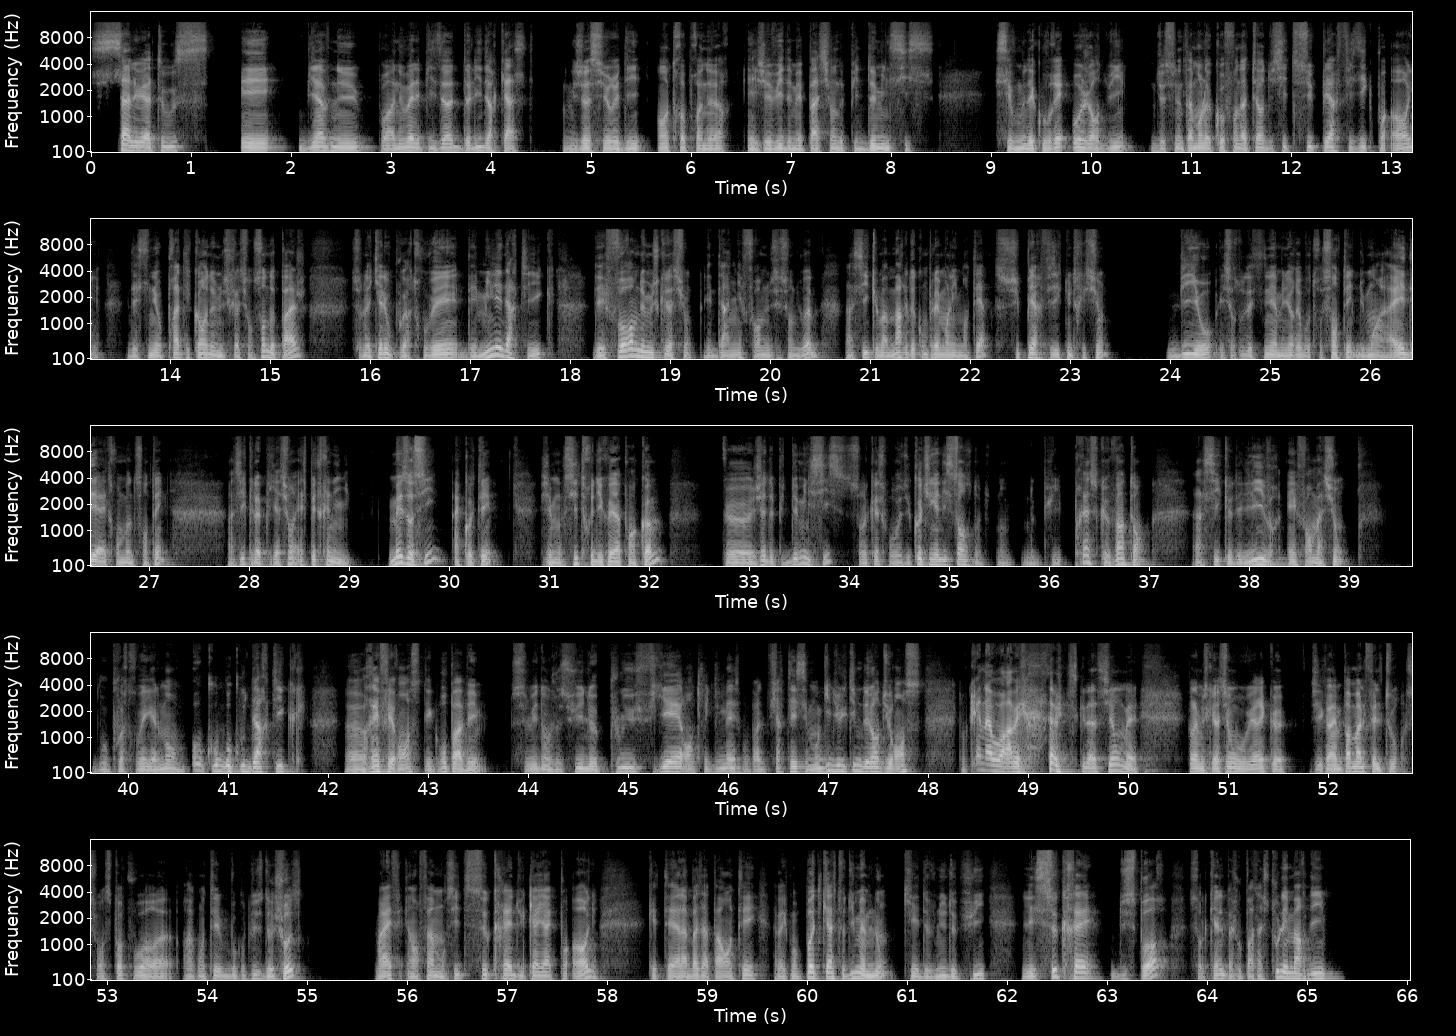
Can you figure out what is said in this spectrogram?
Salut à tous et bienvenue pour un nouvel épisode de Leadercast. Je suis Rudy, entrepreneur et je vis de mes passions depuis 2006. Si vous me découvrez aujourd'hui, je suis notamment le cofondateur du site superphysique.org destiné aux pratiquants de musculation sans dopage, sur lequel vous pouvez retrouver des milliers d'articles, des forums de musculation, les derniers forums de musculation du web, ainsi que ma marque de compléments alimentaires, Superphysique Nutrition, bio et surtout destiné à améliorer votre santé, du moins à aider à être en bonne santé, ainsi que l'application SP Training. Mais aussi, à côté, j'ai mon site rudicoya.com que j'ai depuis 2006, sur lequel je propose du coaching à distance depuis presque 20 ans, ainsi que des livres et formations. Vous pouvez retrouver également beaucoup, beaucoup d'articles, euh, références, des gros pavés. Celui dont je suis le plus fier, entre guillemets, pour parler de fierté, c'est mon guide ultime de l'endurance. Donc rien à voir avec la musculation, mais pour la musculation, vous verrez que j'ai quand même pas mal fait le tour. Je pense pas pouvoir euh, raconter beaucoup plus de choses. Bref, et enfin mon site secretdukayak.org, qui était à la base apparenté avec mon podcast du même nom, qui est devenu depuis Les Secrets du Sport, sur lequel bah, je vous partage tous les mardis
